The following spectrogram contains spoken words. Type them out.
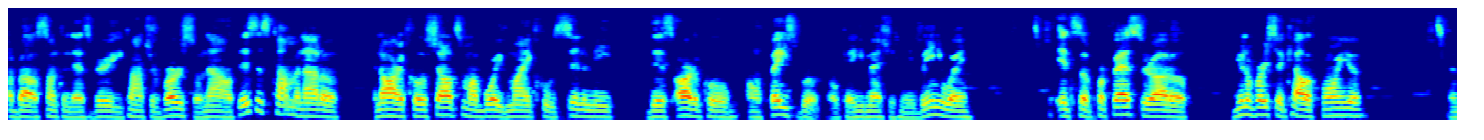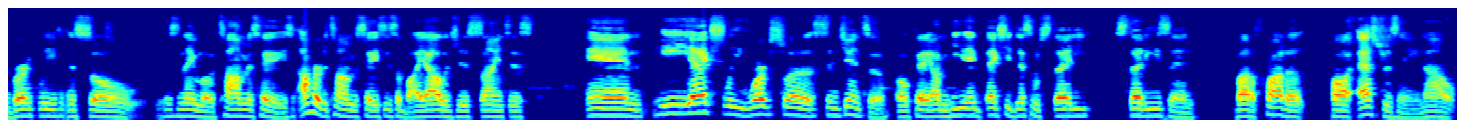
about something that's very controversial. Now, this is coming out of an article. Shout out to my boy Mike who's sending me this article on Facebook. Okay, he messaged me. But anyway, it's a professor out of University of California in Berkeley, and so his name is Thomas Hayes. I heard of Thomas Hayes. He's a biologist, scientist, and he actually works for Syngenta. Okay, I mean he actually did some study studies and about a product called atrazine. Now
